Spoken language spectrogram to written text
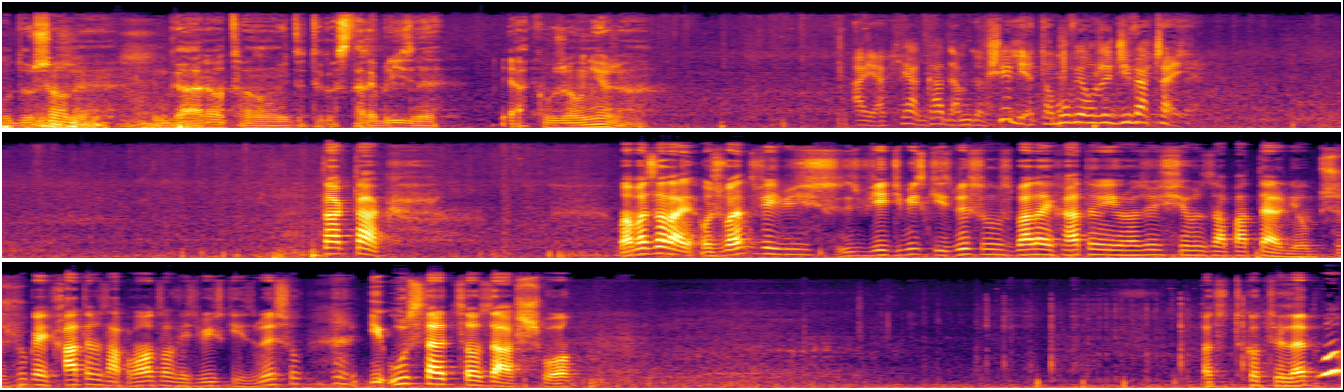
Uduszony garotą i do tego stare blizny, jak u żołnierza. A jak ja gadam do siebie, to mówią, że dziwaczeję. Tak, tak. Mamy zadanie. Używając wiedźmi- wiedźmińskich zmysłów, zbadaj chatę i rozejrzyj się za patelnią. Przeszukaj chatę za pomocą wiedźmińskich zmysłów i ustal, co zaszło. A to tylko tyle było?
